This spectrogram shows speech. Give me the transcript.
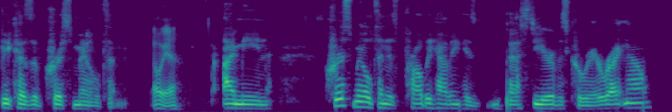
because of Khris Middleton. Oh yeah. I mean, Khris Middleton is probably having his best year of his career right now.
